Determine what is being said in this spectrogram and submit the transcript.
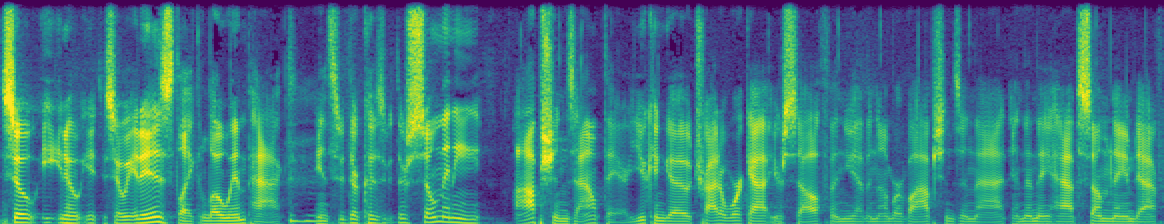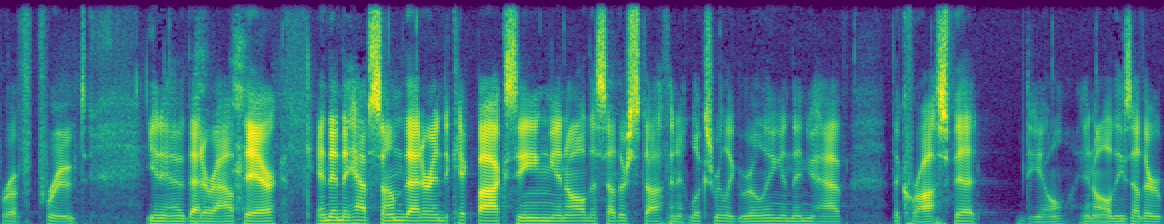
So you know, it, so it is like low impact, and so there because there's so many options out there. You can go try to work out yourself, and you have a number of options in that. And then they have some named after a fruit, you know, that are out there. And then they have some that are into kickboxing and all this other stuff, and it looks really grueling. And then you have the CrossFit deal and all these other,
